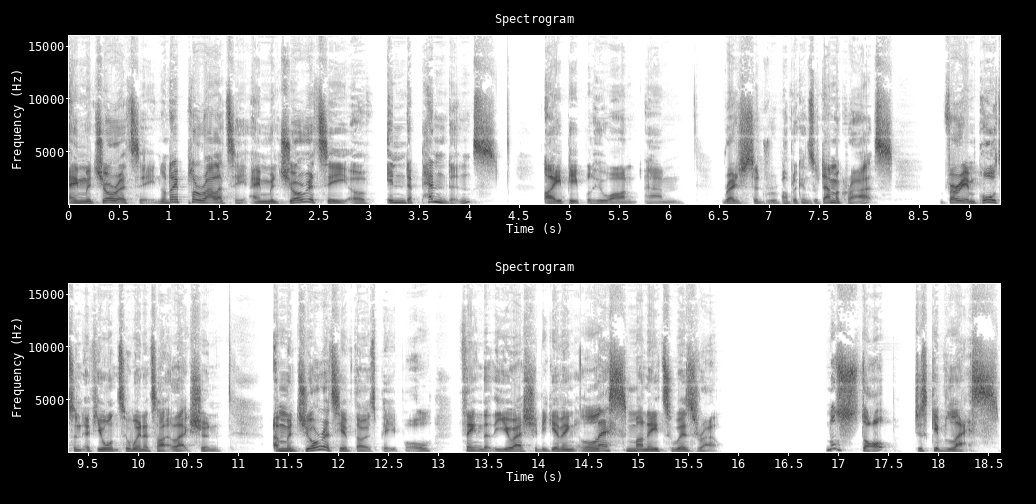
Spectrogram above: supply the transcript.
a majority, not a plurality, a majority of independents, i.e., people who aren't um, registered Republicans or Democrats, very important if you want to win a tight election. A majority of those people think that the US should be giving less money to Israel. Not stop, just give less.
